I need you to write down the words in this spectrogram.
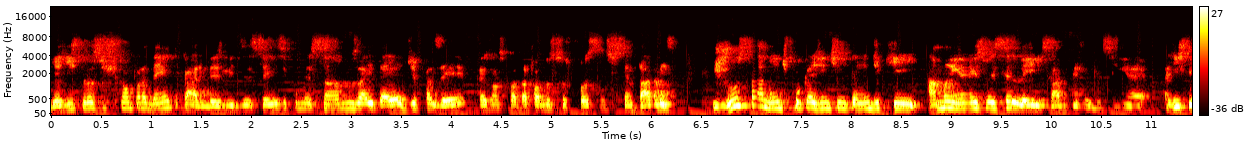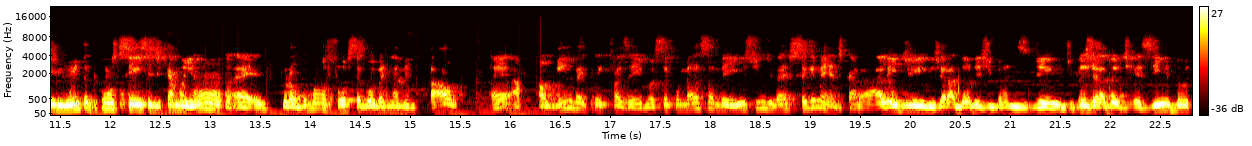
E a gente trouxe o Chicão para dentro, cara, em 2016 e começamos a ideia de fazer que as nossas plataformas fossem sustentáveis justamente porque a gente entende que amanhã isso vai ser lei, sabe, Júlio? Assim, é, a gente tem muita consciência de que amanhã, é, por alguma força governamental, é, alguém vai ter que fazer. E você começa a ver isso em diversos segmentos, cara. A lei de geradores de grandes, de, de grandes geradores de resíduos,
